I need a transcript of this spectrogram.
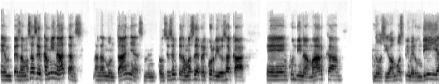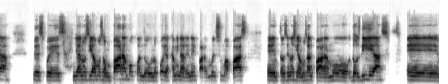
empezamos a hacer caminatas a las montañas. Entonces empezamos a hacer recorridos acá en Cundinamarca. Nos íbamos primero un día, después ya nos íbamos a un páramo cuando uno podía caminar en el páramo del Sumapaz, entonces nos íbamos al páramo dos días, eh,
